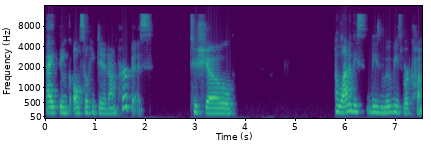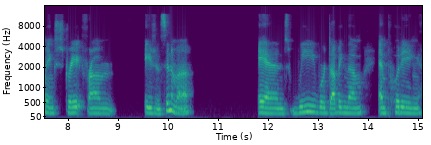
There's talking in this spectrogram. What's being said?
i think also he did it on purpose to show a lot of these these movies were coming straight from Asian cinema and we were dubbing them and putting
